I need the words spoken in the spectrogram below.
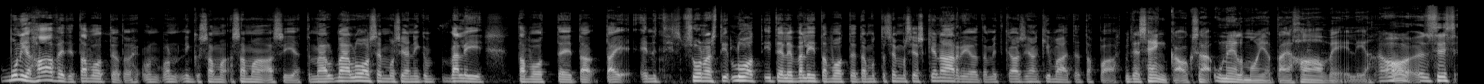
mun ja haaveet ja tavoitteet on, on, on niinku sama, sama asia. Että mä, mä luon semmoisia niinku välitavoitteita, tai en nyt suorasti luot itselle välitavoitteita, mutta semmoisia skenaarioita, mitkä olisi ihan kiva, että tapahtuu. Miten Henkka, onko sä unelmoija tai haaveilija? No, siis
